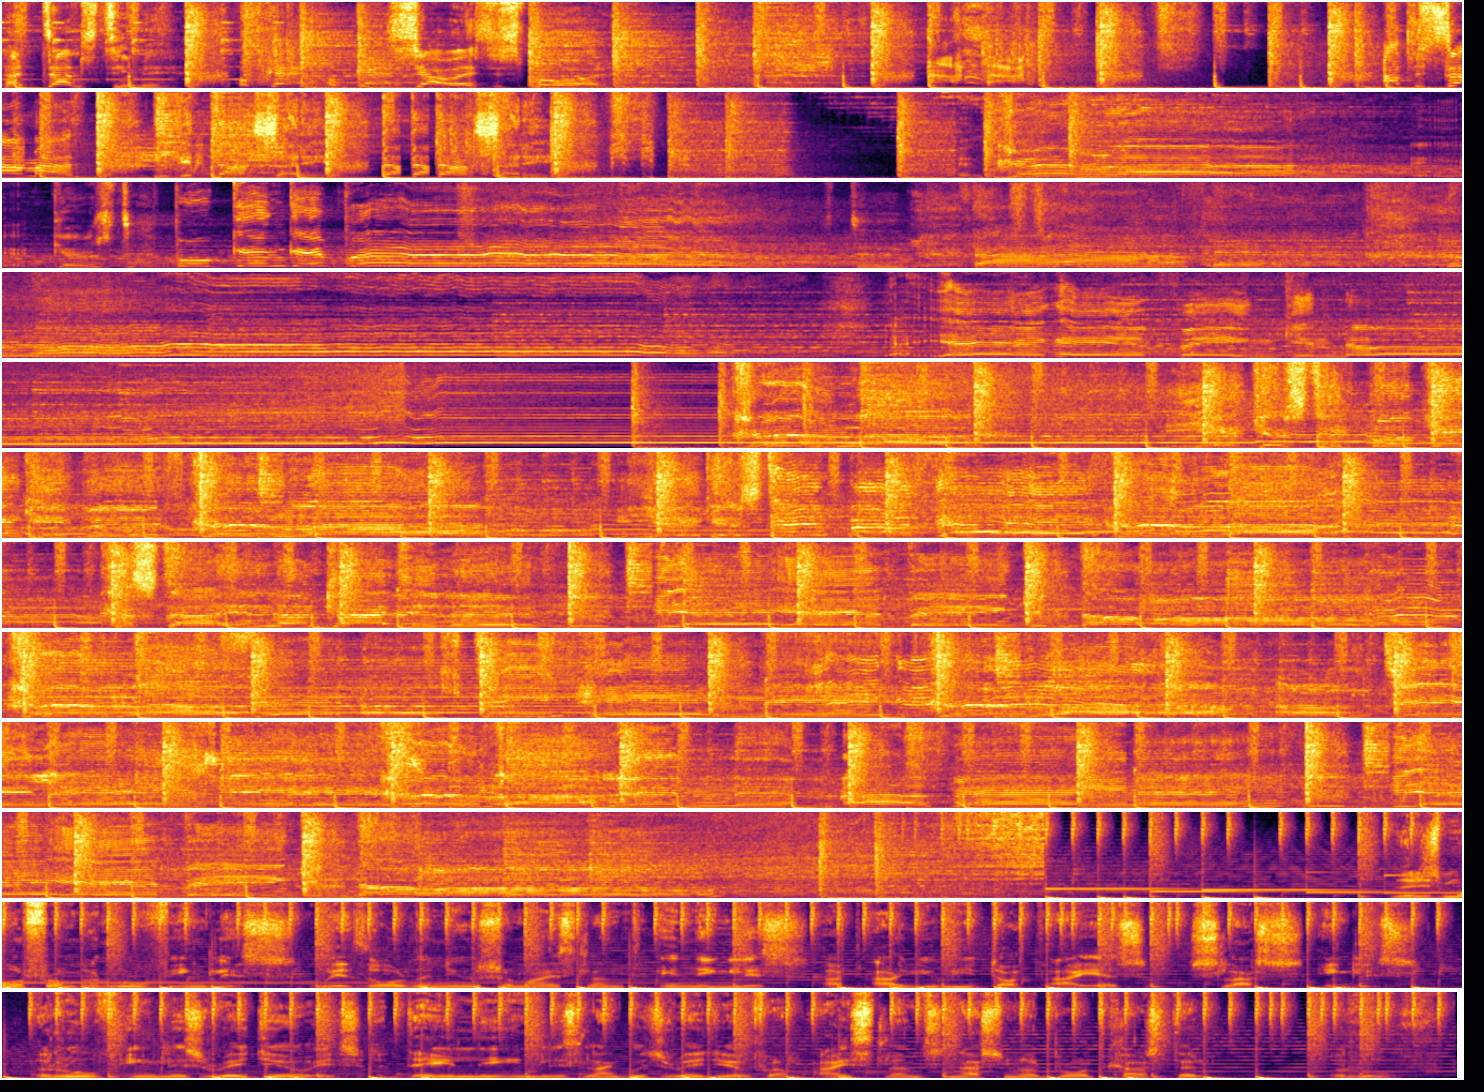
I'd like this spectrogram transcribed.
Það er danstími. Ok, ok. Sjá þessi spór Allir saman. Ég er dansari, da da dansari. Krumla Ég kemst bókingi burt Það er krumla Já, with all the news from Iceland in English at ruv.is slash English. RÚV English Radio is a daily English language radio from Iceland's national broadcaster RÚV.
